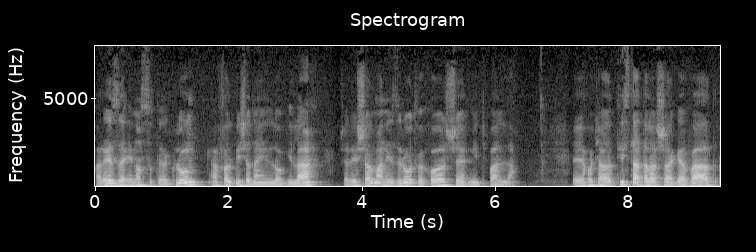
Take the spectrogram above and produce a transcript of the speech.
הרי זה אינו סותר כלום, אף על פי שעדיין לא גילח, שהרי שלמה נזירות וכל שנטפל לה. Hogyha tisztátalansággá vált,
